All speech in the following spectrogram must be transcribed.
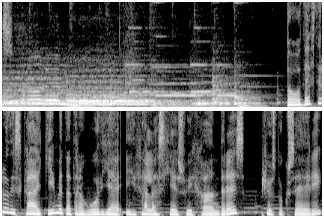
σπρολεμό Το δεύτερο δισκάκι με τα τραγούδια «Οι θαλασσιές σου οι χάντρες», ποιος το ξέρει,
